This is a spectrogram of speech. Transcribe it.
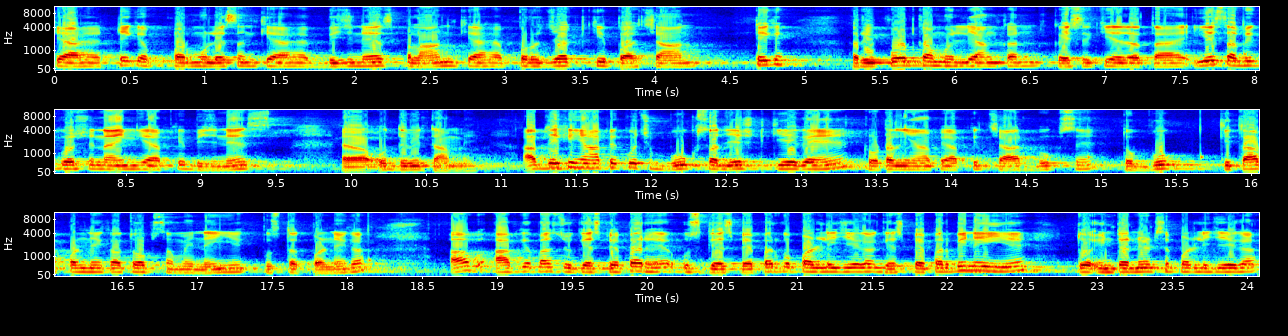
क्या है? ठीक है? फॉर्मुलेशन क्या है? बिज़नेस प्लान क्या है? प्रोजेक्ट की पहचान, ठीक है? रिपोर्ट का मूल्यांकन कैसे किया जाता है? ये सभी क्वेश्चन आएँगे आपके बिज़नेस उद्यमिता में। अब देखिए, यहाँ पे कुछ बुक सजेस्ट किए गए हैं। टोटल यहाँ पे आपके चार बुक्स हैं। तो बुक किताब पढ़ने का तो अब समय नहीं है, पुस्तक पढ़ने का। अब आपके पास जो गैस पेपर है, उस गैस पेपर को पढ़ लीजिएगा। गैस पेपर भी नहीं है तो इंटरनेट से पढ़ लीजिएगा।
